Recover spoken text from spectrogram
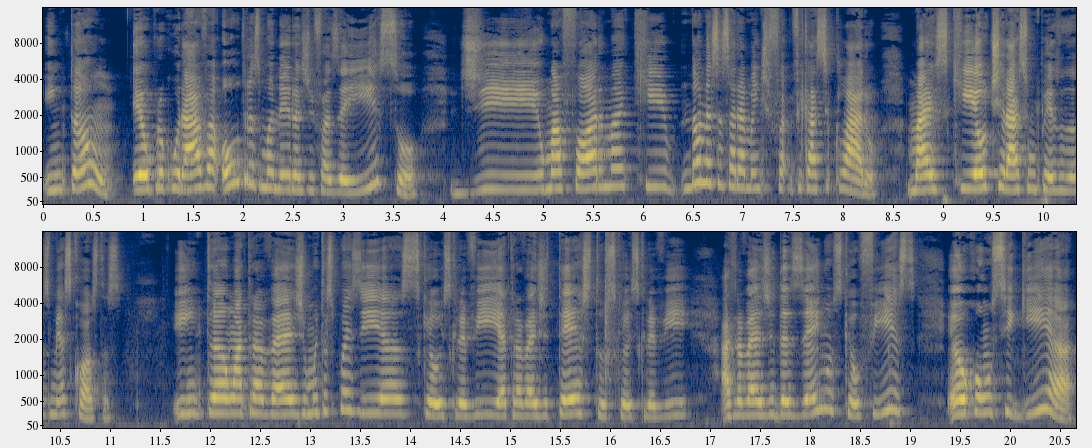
Então, eu procurava outras maneiras de fazer isso de uma forma que não necessariamente ficasse claro, mas que eu tirasse um peso das minhas costas. Então, através de muitas poesias que eu escrevi, através de textos que eu escrevi, através de desenhos que eu fiz, eu conseguia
